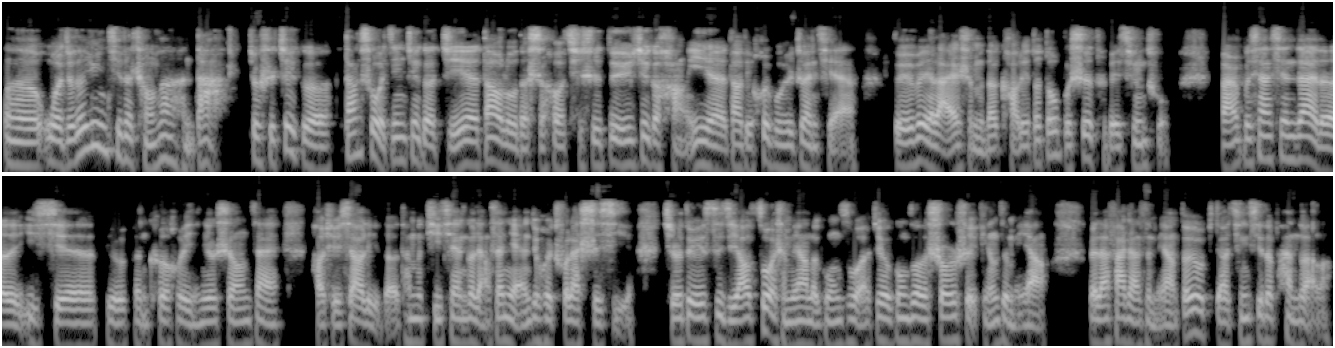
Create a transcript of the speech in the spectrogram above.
呃，我觉得运气的成分很大。就是这个，当时我进这个职业道路的时候，其实对于这个行业到底会不会赚钱？对于未来什么的考虑的都不是特别清楚，反而不像现在的一些，比如本科或者研究生在好学校里的，他们提前个两三年就会出来实习。其实对于自己要做什么样的工作，这个工作的收入水平怎么样，未来发展怎么样，都有比较清晰的判断了。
